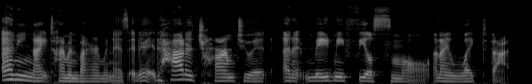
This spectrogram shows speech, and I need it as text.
any nighttime environment is. It, it had a charm to it and it made me feel small and I liked that.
